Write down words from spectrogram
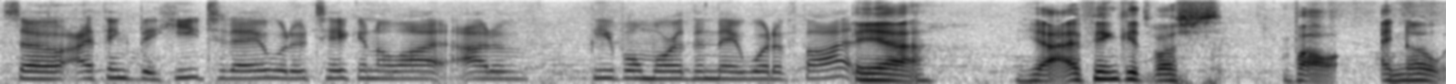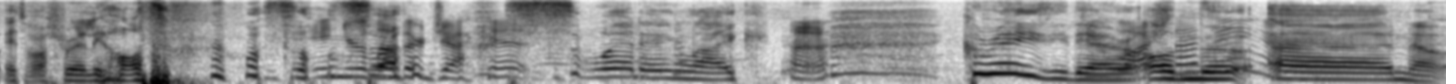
So I think the heat today would have taken a lot out of people more than they would have thought. yeah, yeah. I think it was. Well, I know it was really hot. Was In your leather jacket. sweating like crazy there on the uh no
